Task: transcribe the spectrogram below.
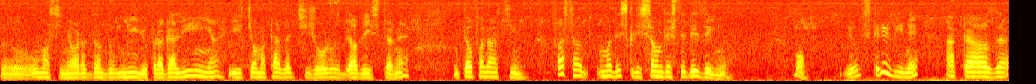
uh, uma senhora dando milho para a galinha e tinha uma casa de tijolos à vista, né? Então eu falava assim, faça uma descrição deste desenho. Bom, eu descrevi, né? A casa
